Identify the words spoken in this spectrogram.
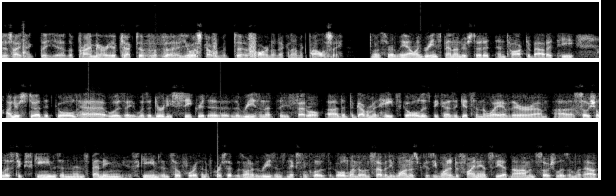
is, I think, the uh, the primary objective of uh, U.S. government uh, foreign and economic policy. Well, certainly Alan Greenspan understood it and talked about it. He understood that gold ha- was a was a dirty secret. Uh, the, the, reason that the federal uh, that the government hates gold is because it gets in the way of their um, uh, socialistic schemes and, and spending schemes and so forth. And of course, that was one of the reasons Nixon closed the gold window in '71 was because he wanted to finance Vietnam and socialism without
